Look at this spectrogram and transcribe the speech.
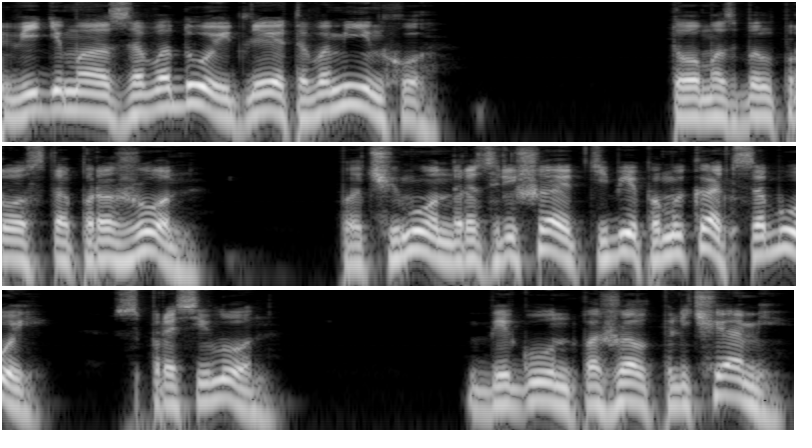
Видимо, за водой для этого Минхо. Томас был просто поражен. «Почему он разрешает тебе помыкать собой?» — спросил он. Бегун пожал плечами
